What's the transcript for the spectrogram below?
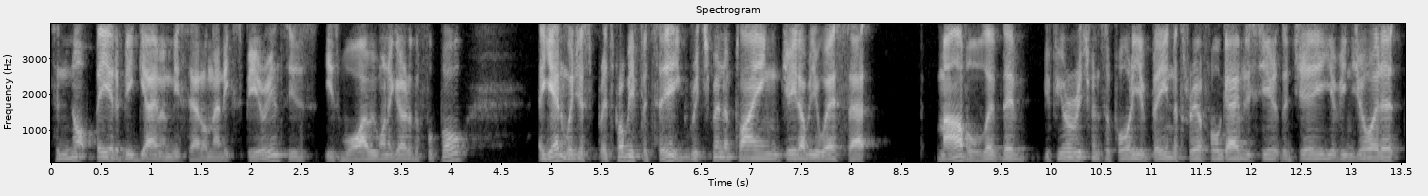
to not be at a big game and miss out on that experience is is why we want to go to the football. Again, we're just it's probably fatigue. Richmond are playing GWS at Marvel. They've, they've, if you're a Richmond supporter, you've been to three or four games this year at the G, you've enjoyed it.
